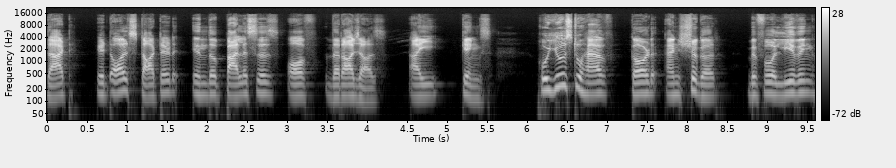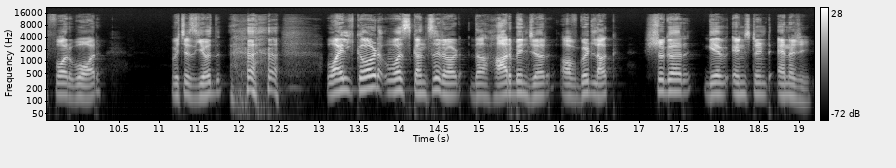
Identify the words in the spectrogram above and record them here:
that it all started in the palaces of the Rajas, i.e., kings, who used to have curd and sugar before leaving for war, which is yud. While curd was considered the harbinger of good luck, sugar gave instant energy.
